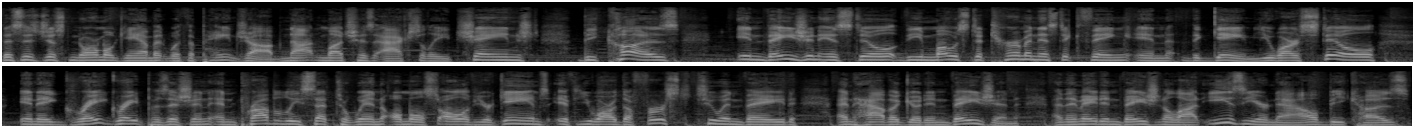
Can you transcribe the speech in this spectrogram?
This is just normal Gambit with a paint job. Not much has actually changed because invasion is still the most deterministic thing in the game. You are still in a great, great position and probably set to win almost all of your games if you are the first to invade and have a good invasion. And they made invasion a lot easier now because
